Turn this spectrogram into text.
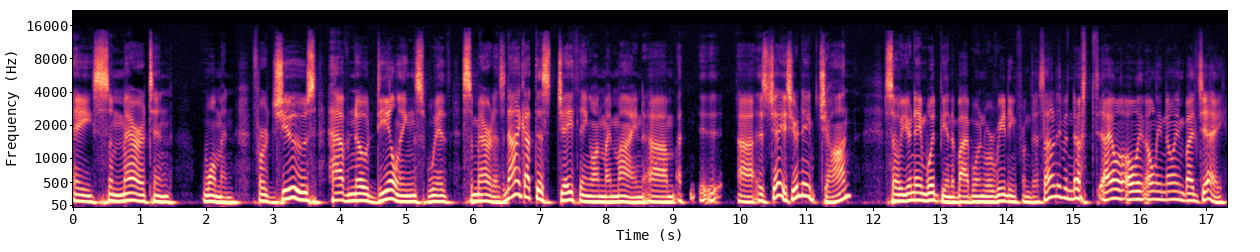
a Samaritan woman? For Jews have no dealings with Samaritans. Now I got this J thing on my mind. Um, uh, is Jay, is your name John? So your name would be in the Bible when we're reading from this. I don't even know. I only only know him by Jay.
